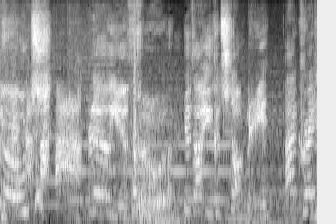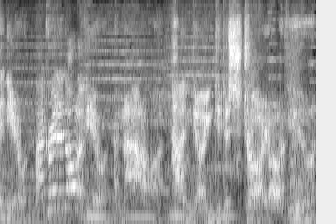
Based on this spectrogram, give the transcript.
Ouch! Blue, you fool! You thought you could stop me? I created you. I created all of you. And now, I'm going to destroy all of you.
